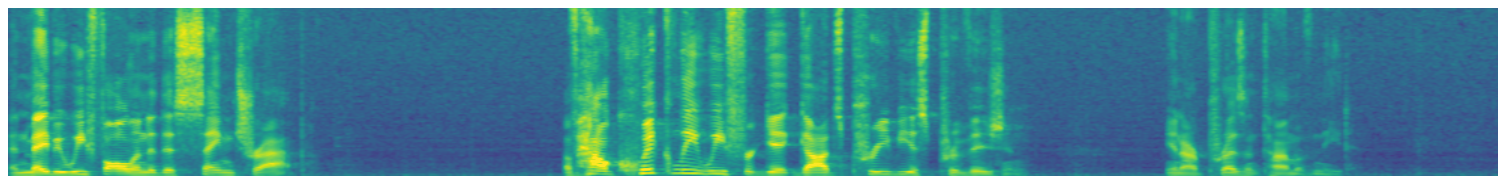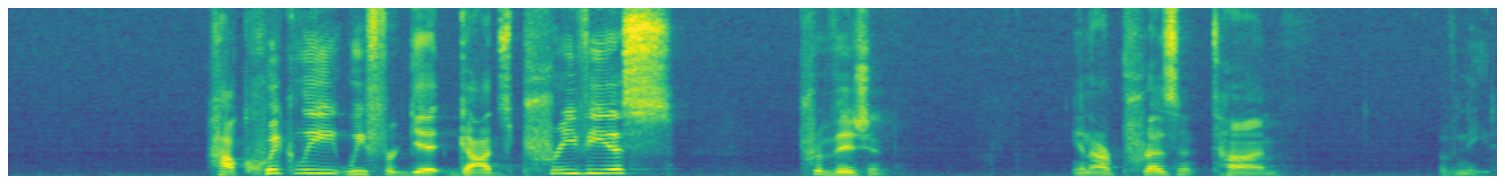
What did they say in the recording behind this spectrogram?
and maybe we fall into this same trap of how quickly we forget God's previous provision in our present time of need. How quickly we forget God's previous provision in our present time of need.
